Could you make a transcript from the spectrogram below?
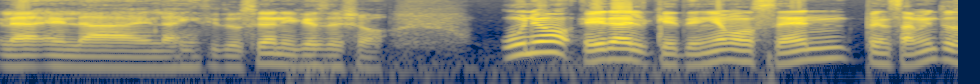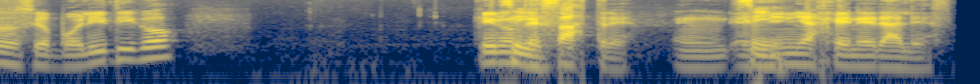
En la, en la, en las instituciones y qué sé yo. Uno era el que teníamos en pensamiento sociopolítico, que era un Sí. desastre en, en Sí. líneas generales.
